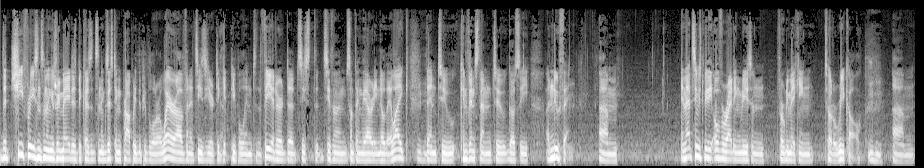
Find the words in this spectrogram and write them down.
the chief reason something is remade is because it's an existing property that people are aware of, and it's easier to get people into the theater to see to see something something they already know they like than to convince them to go see a new thing. Um, and that seems to be the overriding reason for remaking Total Recall. Um,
